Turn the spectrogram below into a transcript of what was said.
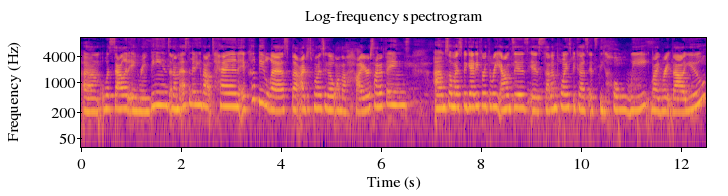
um, with salad and green beans. And I'm estimating about 10. It could be less, but I just wanted to go on the higher side of things. Um, so my spaghetti for three ounces is seven points because it's the whole wheat by great value.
